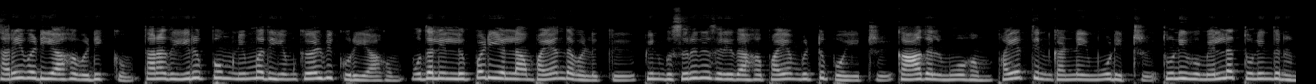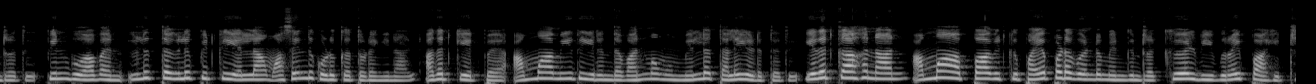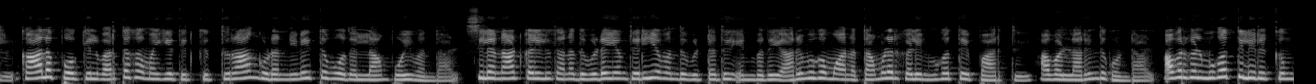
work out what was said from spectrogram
சரைவடியாக வெடிக்கும். தனது இருப்பும் நிம்மதியும் கேள்விக்குறியாகும். முதலில் இப்படியெல்லாம் பயந்தவளுக்கு பின்பு சிறிது சிறிதாக பயம் விட்டு போயிற்று. காதல் காதல் மோகம் பயத்தின் கண்ணை மூடிற்று. துணிவு மெல்ல துணிந்து நின்றது. பின்பு அவன் இழுத்த இழுப்பிற்கு எல்லாம் அசைந்து கொடுக்கத் தொடங்கினாள். அதற்கேற்ப அம்மா மீது இருந்த வன்மமும் மெல்ல தலையெடுத்தது. எதற்காக நான் அம்மா அப்பாவிற்கு பயப்பட வேண்டும் என்கின்ற கேள்வி விரைப்பாகிற்று. காலப்போக்கில் வர்த்தக மையத்திற்கு திராங்குடன் நினைத்த போதெல்லாம் போய் வந்தாள். சில நாட்களில் தனது விடயம் தெரிய வந்து விட்டது என்பதை அறிமுகமான தமிழர்களின் முகத்தை பார்த்து அவள் அறிந்து கொண்டாள். அவர்கள் முகத்தில் இருக்கும்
